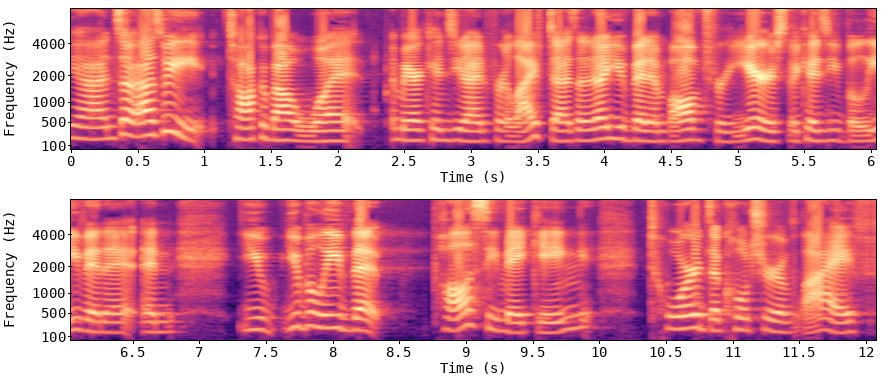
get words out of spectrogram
Yeah, and so as we talk about what Americans United for Life does. I know you've been involved for years because you believe in it and you you believe that policy making towards a culture of life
